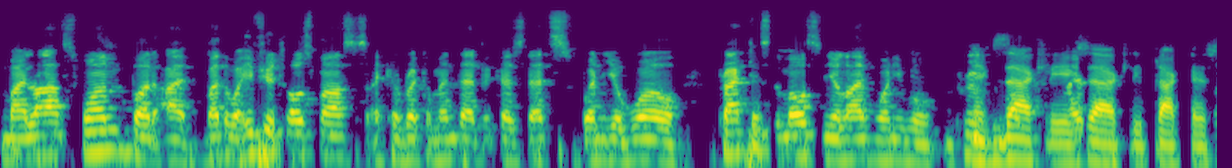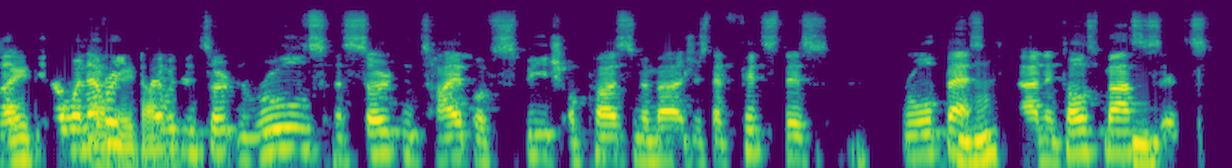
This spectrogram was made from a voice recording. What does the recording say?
my last one. But I, by the way, if you're Toastmasters, I can recommend that because that's when you will practice the most in your life, when you will improve. Exactly, exactly. Practice, but, right? You know, whenever you play within certain rules, a certain type of speech or person emerges that fits this rule best. Mm-hmm. And in Toastmasters, mm-hmm. it's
